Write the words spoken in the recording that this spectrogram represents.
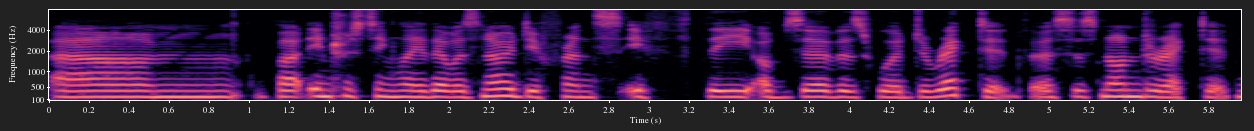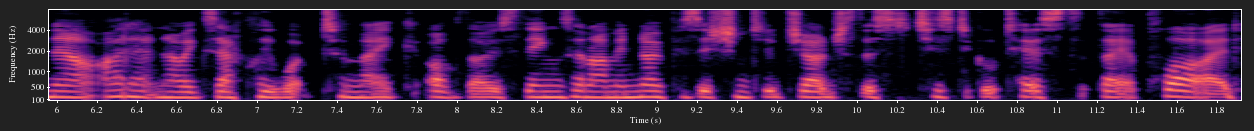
Um, but interestingly, there was no difference if the observers were directed versus non directed. Now, I don't know exactly what to make of those things, and I'm in no position to judge the statistical tests that they applied.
